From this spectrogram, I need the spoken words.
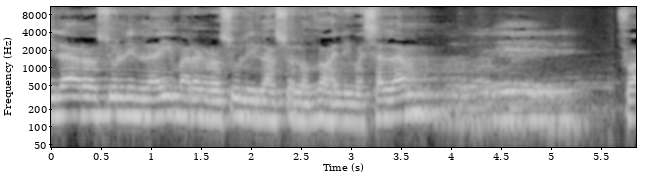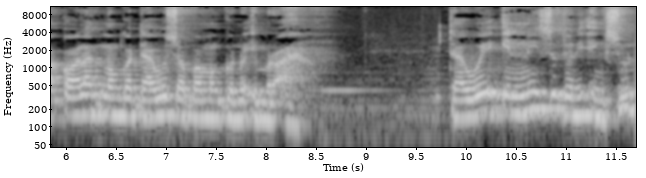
ila Rasulillahi marang Rasulillah sallallahu alaihi wasallam. Faqalat mongko dawu sapa mengkono imro'ah. Dawe ini seduni ingsun.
